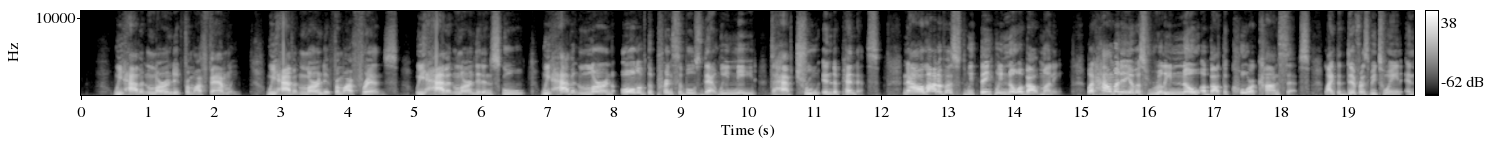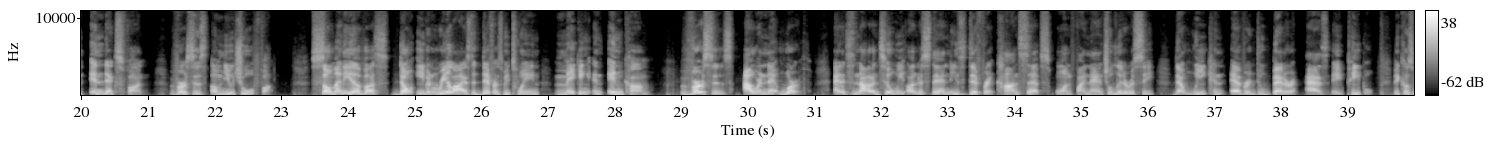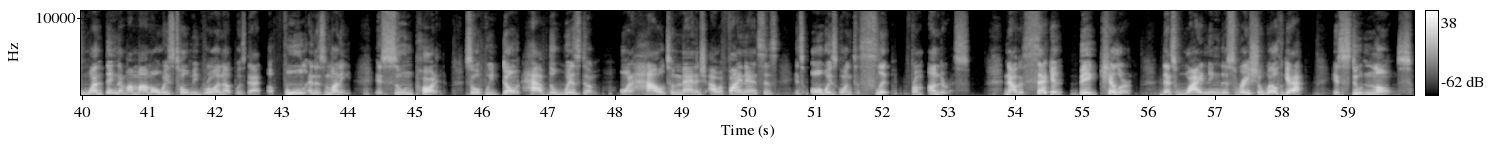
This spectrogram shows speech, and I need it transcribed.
We haven't learned it from our family. We haven't learned it from our friends. We haven't learned it in school. We haven't learned all of the principles that we need to have true independence. Now, a lot of us, we think we know about money, but how many of us really know about the core concepts, like the difference between an index fund versus a mutual fund? So many of us don't even realize the difference between making an income versus our net worth. And it's not until we understand these different concepts on financial literacy that we can ever do better as a people. Because one thing that my mom always told me growing up was that a fool and his money is soon parted. So if we don't have the wisdom on how to manage our finances, it's always going to slip from under us. Now, the second big killer that's widening this racial wealth gap is student loans.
